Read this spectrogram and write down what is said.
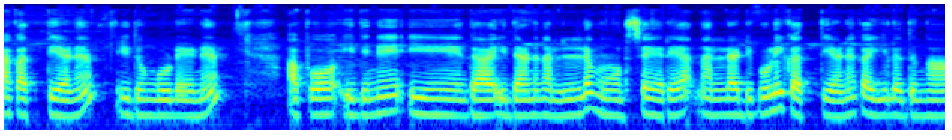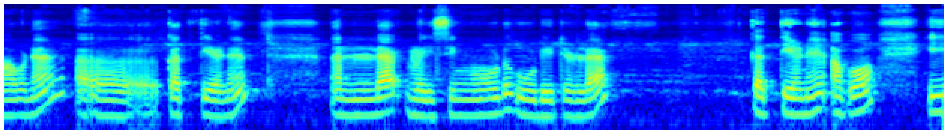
ആ കത്തിയാണ് ഇതും കൂടെയാണ്. അപ്പോൾ ഇതിന് ഇതാ ഇതാണ് നല്ല മൂർച്ചയേറിയ നല്ല അടിപൊളി കത്തിയാണ്. കയ്യിലൊതുങ്ങാവുന്ന കത്തിയാണ്. നല്ല ഗ്ലേസിങ്ങോട് കൂടിയിട്ടുള്ള കത്തിയാണ്. അപ്പോൾ ഈ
